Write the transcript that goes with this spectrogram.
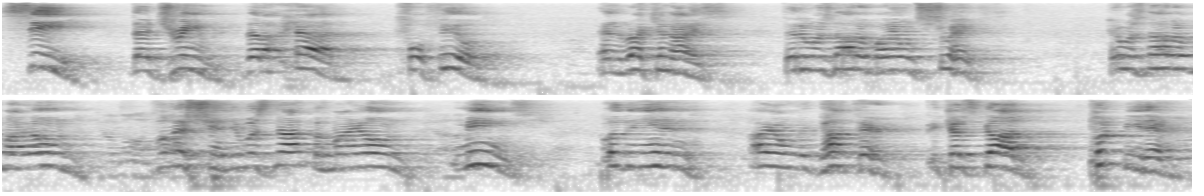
see that dream that I had fulfilled and recognize that it was not of my own strength. It was not of my own volition. It was not of my own means. But the end I only got there because God put me there.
